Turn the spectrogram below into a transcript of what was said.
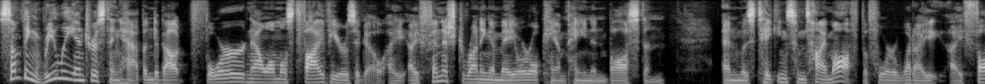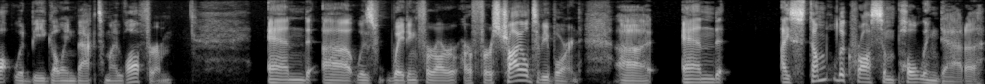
something really interesting happened about four, now almost five years ago. I, I finished running a mayoral campaign in Boston and was taking some time off before what I, I thought would be going back to my law firm and uh, was waiting for our, our first child to be born. Uh, and I stumbled across some polling data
